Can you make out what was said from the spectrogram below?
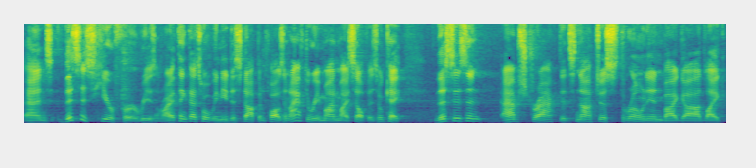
And this is here for a reason, right? I think that's what we need to stop and pause. And I have to remind myself is okay, this isn't abstract. It's not just thrown in by God, like,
